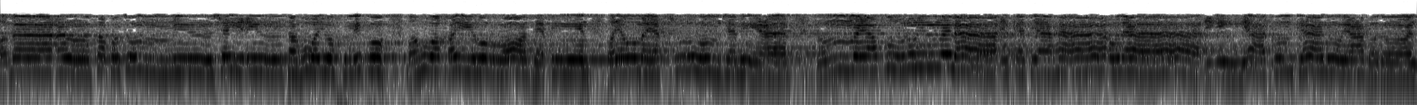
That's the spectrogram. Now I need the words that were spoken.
وما أنفقتم من شيء فهو يخلفه وهو خير الرازقين ويوم يحشرهم جميعا ثم يقول للملائكة هؤلاء إياكم كانوا يعبدون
